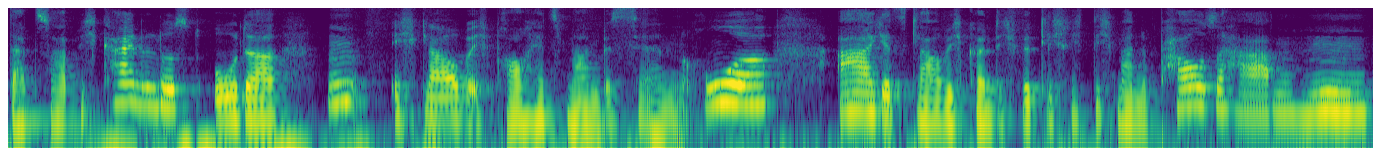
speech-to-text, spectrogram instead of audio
dazu habe ich keine Lust oder hm, ich glaube, ich brauche jetzt mal ein bisschen Ruhe. Ah, jetzt glaube ich, könnte ich wirklich richtig mal eine Pause haben. Hm,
